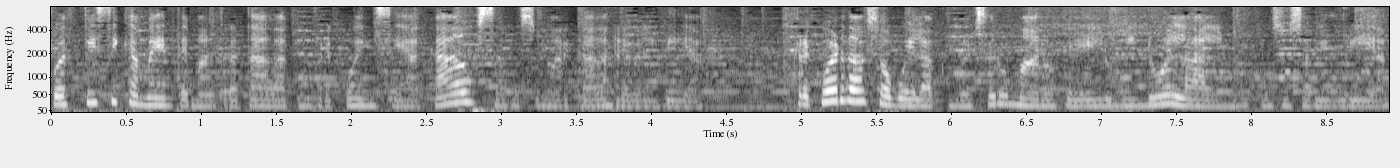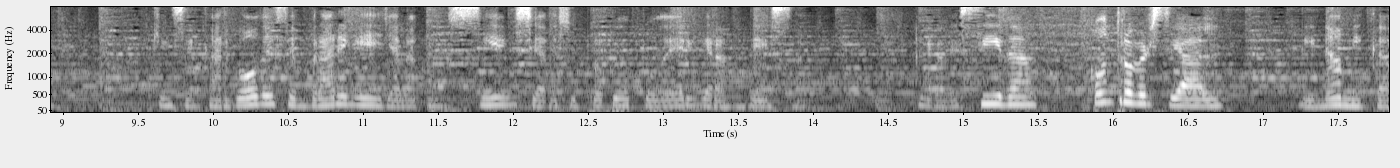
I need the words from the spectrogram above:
Fue físicamente maltratada con frecuencia a causa de su marcada rebeldía. Recuerda a su abuela como el ser humano que le iluminó el alma con su sabiduría, quien se encargó de sembrar en ella la conciencia de su propio poder y grandeza. Agradecida, controversial, dinámica,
